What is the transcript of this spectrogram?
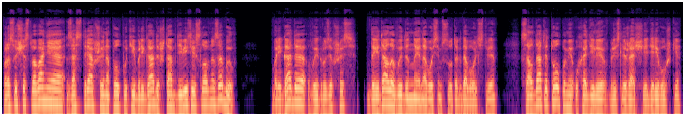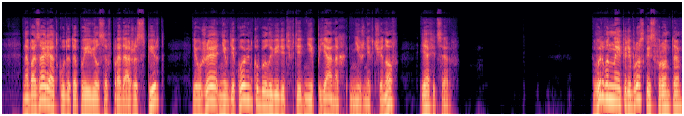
Про существование застрявшей на полпути бригады штаб дивизии словно забыл. Бригада, выгрузившись, доедала выданное на восемь суток довольствие. Солдаты толпами уходили в близлежащие деревушки. На базаре откуда-то появился в продаже спирт, и уже не в диковинку было видеть в те дни пьяных нижних чинов и офицеров. Вырванные переброской с фронта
